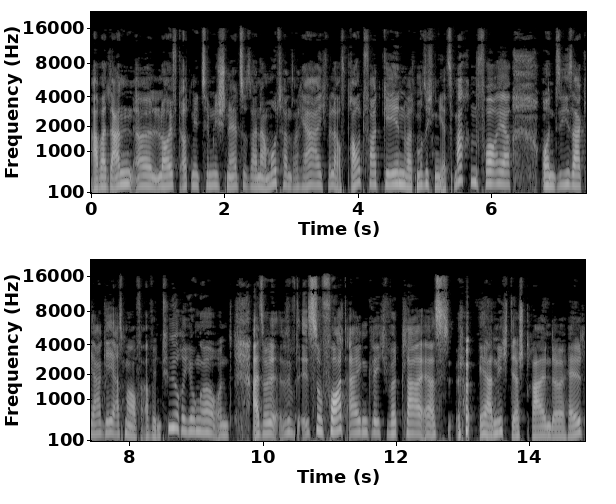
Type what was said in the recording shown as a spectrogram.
Aber dann äh, läuft Otni ziemlich schnell zu seiner Mutter und sagt, ja, ich will auf Brautfahrt gehen, was muss ich denn jetzt machen vorher? Und sie sagt, ja, geh erstmal auf Aventüre, Junge. Und also ist sofort eigentlich, wird klar, er ist eher nicht der strahlende Held,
